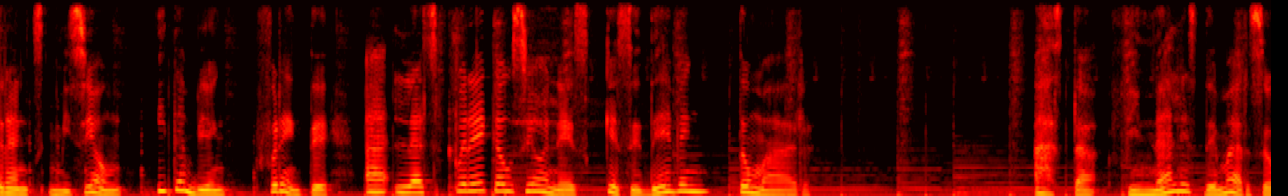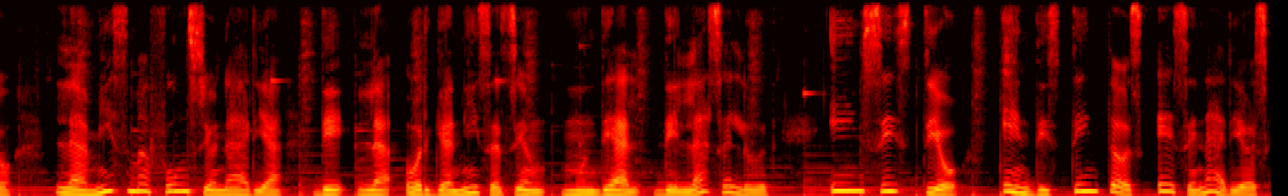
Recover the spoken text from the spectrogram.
transmisión y también frente a las precauciones que se deben tomar. Hasta finales de marzo, la misma funcionaria de la Organización Mundial de la Salud insistió en distintos escenarios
